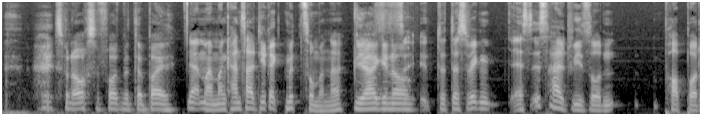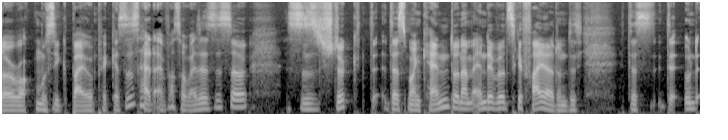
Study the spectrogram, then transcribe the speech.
ist man auch sofort mit dabei. Ja, man, man kann es halt direkt mitsummen, ne? Ja, genau. Es ist- d- Deswegen, es ist halt wie so ein Pop- oder Rockmusik-Biopic. Es ist halt einfach so, weil es ist so, es ist ein Stück, das man kennt und am Ende wird es gefeiert und das, das, und,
